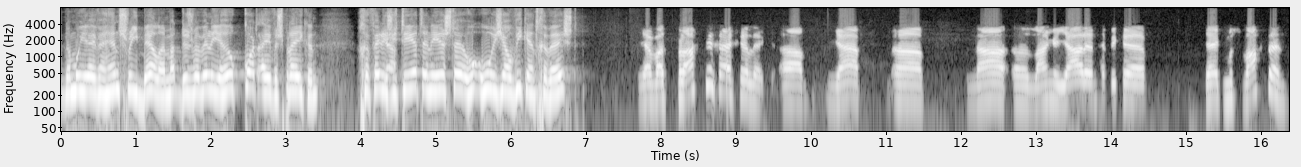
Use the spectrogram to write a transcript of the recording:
dan moet je even handsfree bellen. Maar, dus we willen je heel kort even spreken. Gefeliciteerd ten eerste. Hoe, hoe is jouw weekend geweest? Ja, wat prachtig eigenlijk. Uh, ja, uh, na uh, lange jaren heb ik, uh, ja, ik moest wachten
